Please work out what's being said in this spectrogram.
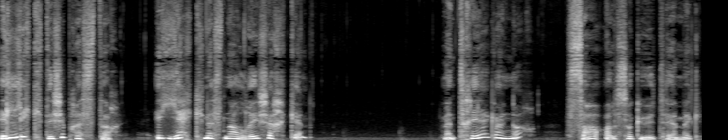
Jeg likte ikke prester. Jeg gikk nesten aldri i kirken. Men tre ganger sa altså Gud til meg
